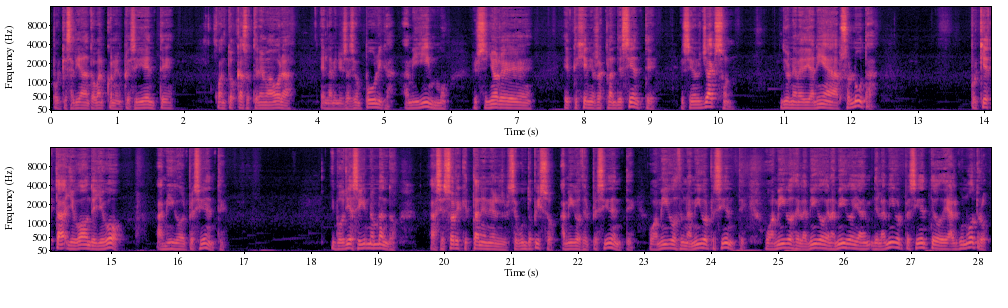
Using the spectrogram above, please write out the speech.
porque salían a tomar con el presidente. ¿Cuántos casos tenemos ahora en la administración pública? Amiguismo. El señor eh, este genio resplandeciente, el señor Jackson, de una medianía absoluta. porque está, llegó a donde llegó? Amigo del presidente. Y podría seguir nombrando asesores que están en el segundo piso, amigos del presidente, o amigos de un amigo del presidente, o amigos del amigo del amigo y del amigo del presidente o de algún otro,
